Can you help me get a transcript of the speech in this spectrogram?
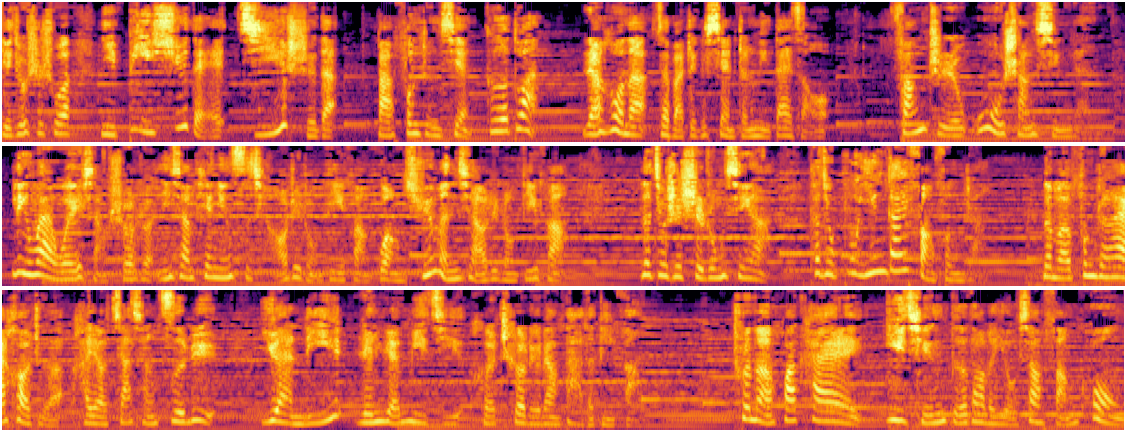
也就是说，你必须得及时的把风筝线割断，然后呢，再把这个线整理带走，防止误伤行人。另外，我也想说说，您像天宁寺桥这种地方，广渠门桥这种地方，那就是市中心啊，它就不应该放风筝。那么，风筝爱好者还要加强自律，远离人员密集和车流量大的地方。春暖花开，疫情得到了有效防控，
